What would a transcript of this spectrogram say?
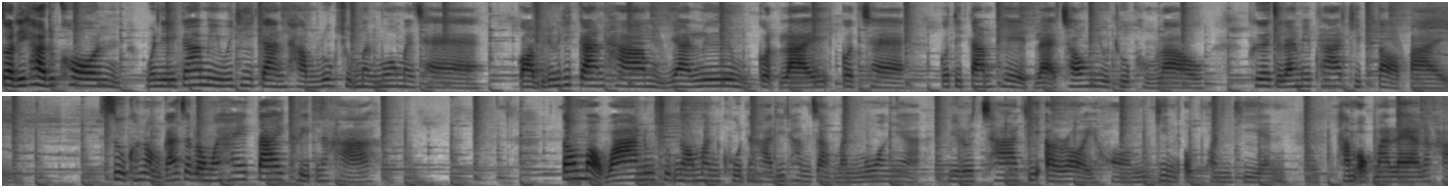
สวัสดีค่ะทุกคน วันนี้ก้ามีวิธีการทำลูกชุบมันม่วงมาแชร์ ก่อนไปดูวิธีการทำอย่าลืม กดไลค์ กดแชร์ กดติดตามเพจและช่อง YouTube ของเรา เพื่อจะได้ไม่พลาดคลิปต่อไป สูตรขนมก้านจะลงไว้ให้ใต้คลิปนะคะ ต้องบอกว่าลูกชุบน้องมันคุดนะคะ ที่ทำจากมันม่วงเนี่ยมีรสชาติที่อร่อยหอมกลิ่นอบควันเทียน ทำออกมาแล้วนะคะ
